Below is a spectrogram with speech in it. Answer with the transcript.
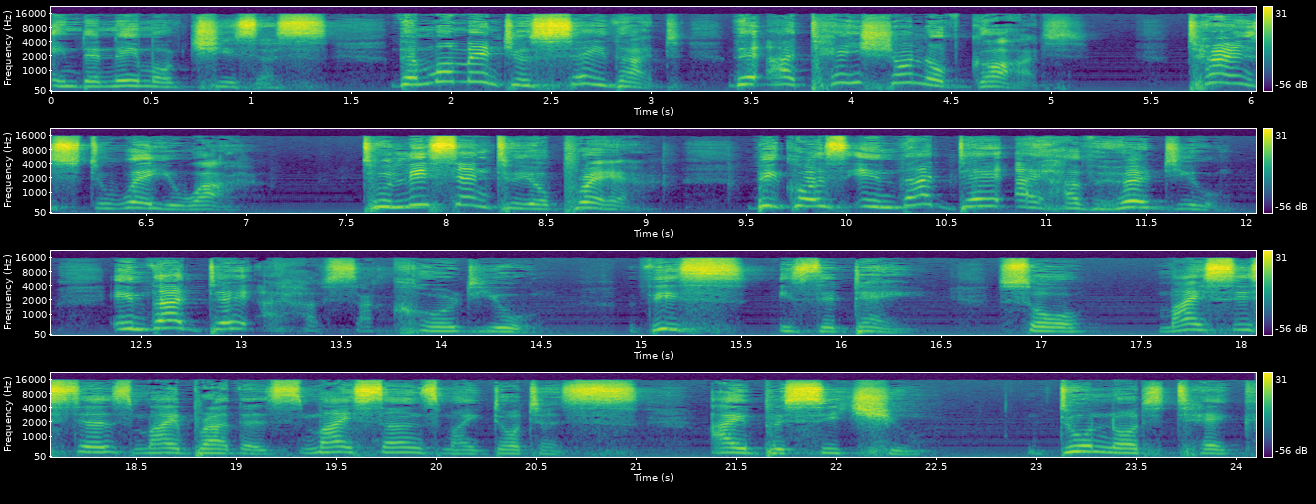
in the name of Jesus. The moment you say that, the attention of God turns to where you are to listen to your prayer. Because in that day I have heard you, in that day I have succored you. This is the day. So, my sisters, my brothers, my sons, my daughters, I beseech you, do not take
